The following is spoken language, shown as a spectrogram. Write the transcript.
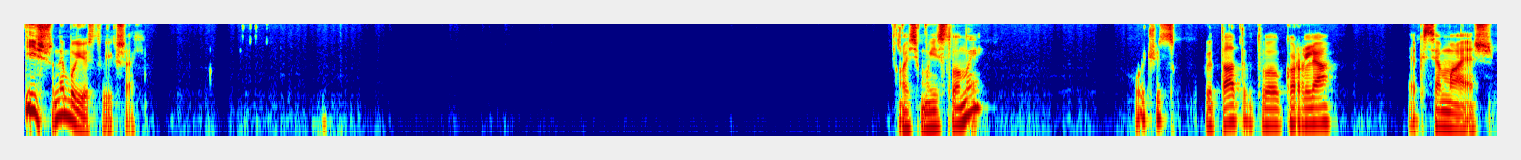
І що, не боюсь твоїх шахів. Ось мої слони. Хочуть спитати в твого короля, як ся маєш.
